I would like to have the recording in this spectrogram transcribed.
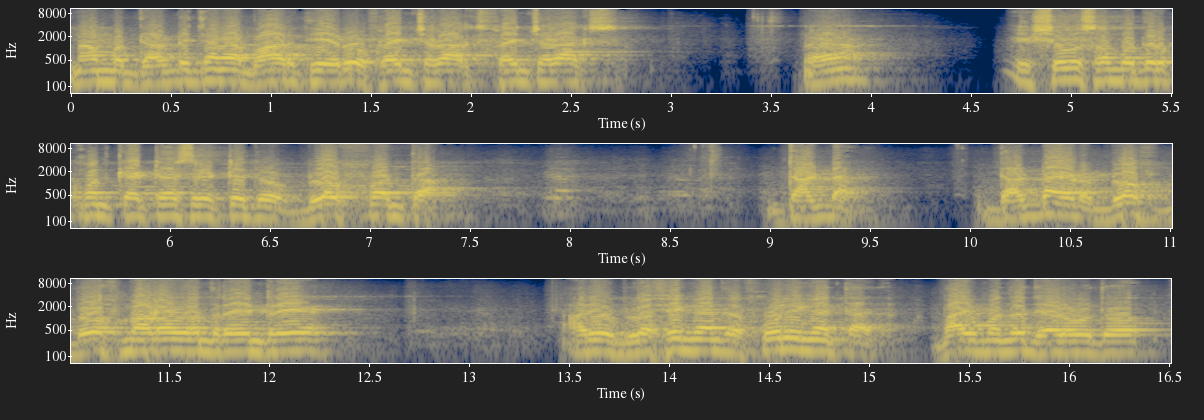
ನಮ್ಮ ದೊಡ್ಡ ಜನ ಭಾರತೀಯರು, ಫ್ರೆಂಚ್ ರಾಕ್ಸ್ ಫ್ರೆಂಚ್ ರಾಕ್ಸ್? ಈ ಶಿವ ಸಮುದ್ರಕ್ಕೆ ಒಂದು ಕೆಟ್ಟ ಹೆಸರು ಇಟ್ಟಿದ್ರು ಬ್ಲಫ್ ಅಂತ. ದಡ್ಡ. ದಡ್ಡ ಇಡು ಬ್ಲಫ್ ಬ್ಲಫ್ ಮಾಡೋದು ಅಂದ್ರೆ ಏನ್ರಿ? ಅದು ಬ್ಲಫಿಂಗ್ ಅಂದ್ರೆ ಫೂಲಿಂಗ್ ಅಂತ. ಬಾಯಿ ಬಂದದ್ದು ಹೇಳುವುದು.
